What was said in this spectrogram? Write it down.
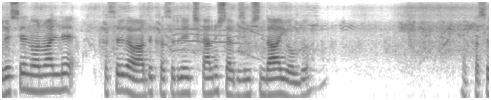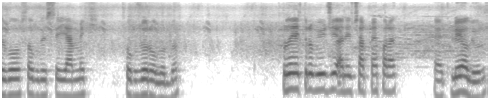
Bu deste normalde kasırga vardı. Kasırgayı çıkarmışlar. Bizim için daha iyi oldu. Yani kasırga olsa bu desteği yenmek çok zor olurdu. Burada elektro büyücüye alev çarpma yaparak e, kuleye alıyoruz.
